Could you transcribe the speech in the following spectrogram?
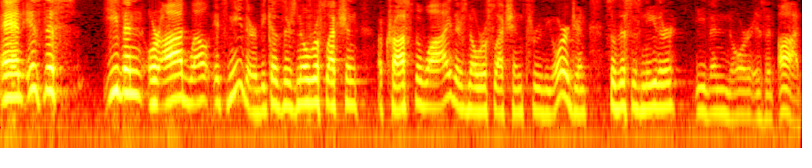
and is this even or odd? Well, it's neither because there's no reflection across the y, there's no reflection through the origin, so this is neither even nor is it odd.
